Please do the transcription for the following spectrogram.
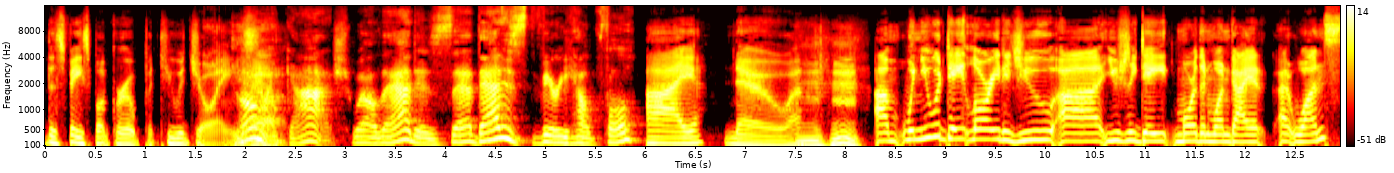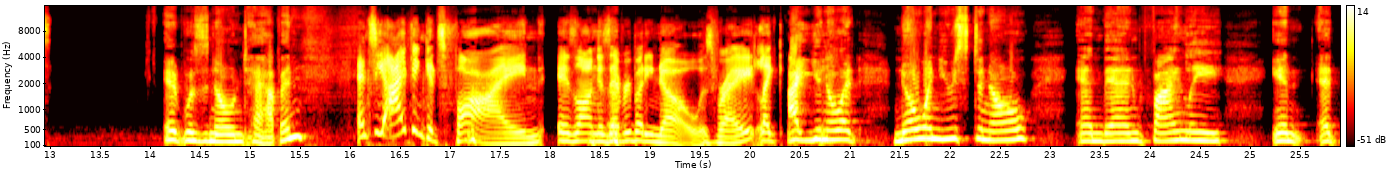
this Facebook group to join. Oh my gosh. Well, that is that that is very helpful. I know. Um, when you would date Lori, did you uh, usually date more than one guy at, at once? It was known to happen. And see, I think it's fine as long as everybody knows, right? Like, I you know what? No one used to know and then finally in at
